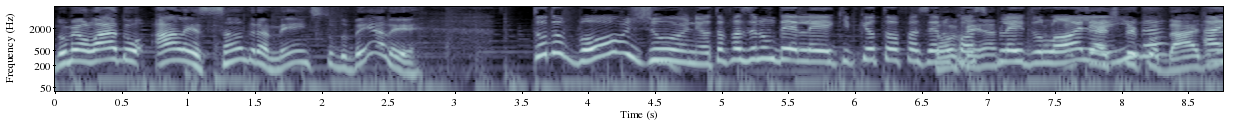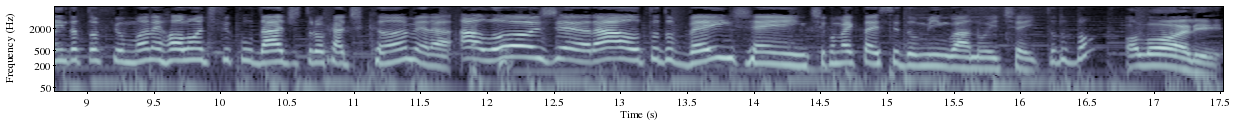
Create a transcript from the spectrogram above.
Do meu lado, Alessandra Mendes. Tudo bem, Ale? Tudo bom, Júnior? Tô fazendo um delay aqui porque eu tô fazendo Tô cosplay vendo. do é a ainda. dificuldade, né? Ainda tô filmando e rola uma dificuldade de trocar de câmera. Alô, geral, tudo bem, gente? Como é que tá esse domingo à noite aí? Tudo bom? Ó, Loli,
